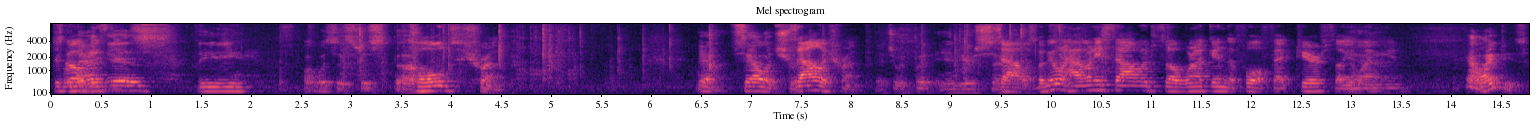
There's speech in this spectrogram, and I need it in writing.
To so go that with this. is the what was this? Just uh, Cold shrimp. Yeah, salad shrimp Salad shrimp. that you would put in your salad. Salad. But we don't have any salad, so we're not getting the full effect here, so you know what I mean? Yeah, I like these.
